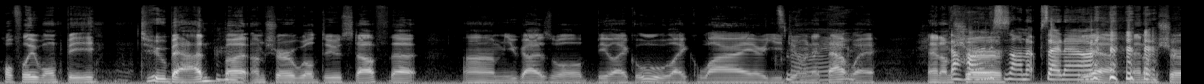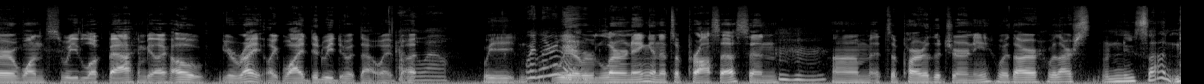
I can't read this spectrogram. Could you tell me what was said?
hopefully won't be too bad, Mm-hmm. but I'm sure we'll do stuff that um, you guys will be like, "Ooh, like why are you It's doing it that way?" And I'm The sure harness is on upside down. yeah, and I'm sure once we look back and be like, "Oh, you're right. Like, why did we do it that way?" But LOL. we We're we learning. are learning, and it's a process, and Mm-hmm. um, it's a part of the journey with our with our s- new son.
